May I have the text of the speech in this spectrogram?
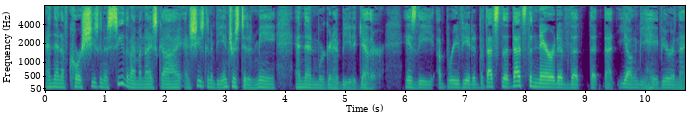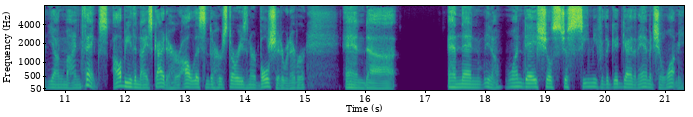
And then, of course, she's going to see that I'm a nice guy and she's going to be interested in me. And then we're going to be together is the abbreviated, but that's the, that's the narrative that, that, that young behavior and that young mind thinks. I'll be the nice guy to her. I'll listen to her stories and her bullshit or whatever. And, uh, And then, you know, one day she'll just see me for the good guy that I am and she'll want me.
